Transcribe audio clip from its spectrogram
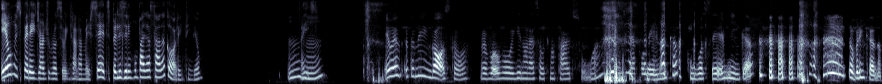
eu não esperei George Russell entrar na Mercedes pra eles irem com palhaçada agora, entendeu. É isso. Uhum. Eu eu eu também gosto. Eu vou eu vou ignorar essa última parte sua, não criar polêmica com você, amiga. Tô brincando.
